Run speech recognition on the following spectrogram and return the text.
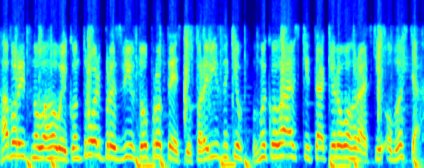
Габаритно-ваговий контроль призвів до протестів перевізників в Миколаївській та Кіровоградській областях.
